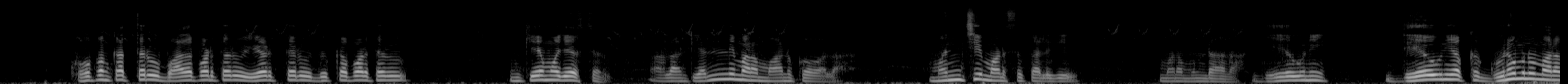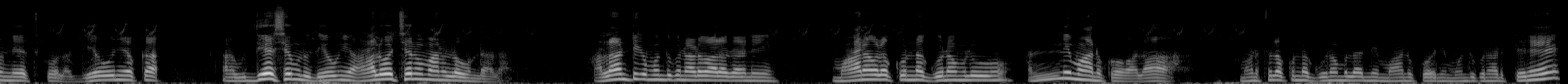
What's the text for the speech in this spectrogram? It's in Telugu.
కోపం కత్తరు బాధపడతారు ఏడుతారు దుఃఖపడతారు ఇంకేమో చేస్తారు. అలాంటివన్నీ మనం మానుకోవాలా? మంచి మనసు కలిగి మనం ఉండాలా? దేవుని దేవుని యొక్క గుణమును మనం నేర్చుకోవాలి? దేవుని యొక్క ఉద్దేశములు దేవుని ఆలోచన మనలో ఉండాలి? అలాంటివి ముందుకు నడవాలి కానీ మానవులకున్న గుణములు అన్నీ మానుకోవాలా? మనుషులకున్న గుణములన్నీ మానుకొని ముందుకు నడితేనే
